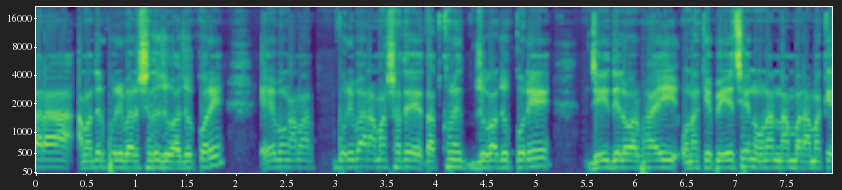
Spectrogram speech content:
তারা আমাদের পরিবারের সাথে যোগাযোগ করে এবং আমার পরিবার আমার সাথে তাৎক্ষণিক যোগাযোগ করে, যেই দেলোয়ার ভাই ওনাকে পেয়েছেন, ওনার নাম্বার আমাকে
